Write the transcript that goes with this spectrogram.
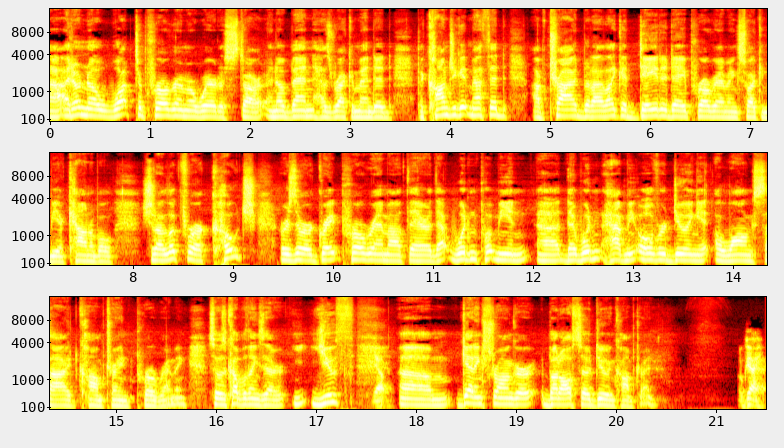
Uh, I don't know what to program or where to start. I know Ben has recommended the conjugate method. I've tried, but I like a day to day programming so I can be accountable. Should I look for a coach or is there a great program out there that wouldn't put me in, uh, that wouldn't have me overdoing it alongside CompTrain programming? So there's a couple things there youth, Yep. um, getting stronger, but also doing CompTrain. Okay.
